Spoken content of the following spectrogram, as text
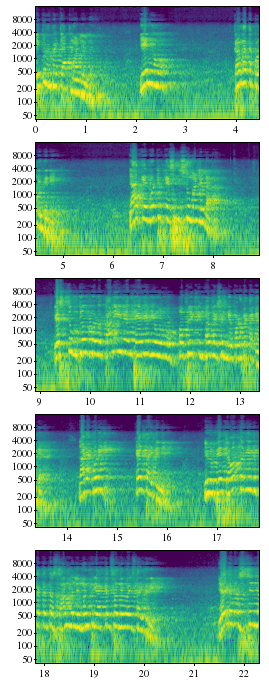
ರಿಕ್ರೂಟ್ಮೆಂಟ್ ಯಾಕೆ ಮಾಡಲಿಲ್ಲ. ಏನು ಕ್ರಮ ತಗೊಂಡಿದ್ದೀರಿ ಯಾಕೆ ನೋಟಿಫಿಕೇಶನ್ ಇಶ್ಯೂ ಮಾಡಲಿಲ್ಲ? ಎಷ್ಟು ಉದ್ಯೋಗಗಳು ಖಾಲಿ ಇವೆ ಅಂತ ಹೇಳಿ ನೀವು ಪಬ್ಲಿಕ್ ಇನ್ಫಾರ್ಮೇಶನ್ಗೆ ಕೊಡಬೇಕಾಗಿದೆ. ನಾಳೆ ಕೊಡಿ, ಹೇಳ್ತಾ ಇದ್ದೀನಿ. ನೀವು ಜವಾಬ್ದಾರಿ ಇರತಕ್ಕಂಥ ಸ್ಥಾನದಲ್ಲಿ ಮಂತ್ರಿಯಾಗಿ ಕೆಲಸ ನಿರ್ವಹಿಸ್ತಾ ಇದ್ದೀರಿ. ಎರಡು ವರ್ಷದಿಂದ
